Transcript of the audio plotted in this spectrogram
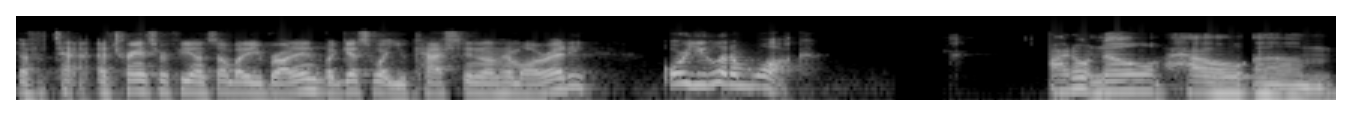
a, ta- a transfer fee on somebody you brought in, but guess what? You cashed in on him already, or you let him walk. I don't know how um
